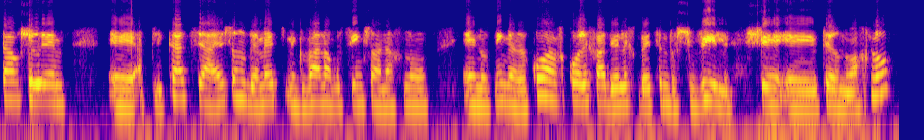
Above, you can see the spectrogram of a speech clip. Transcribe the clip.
אתר שלם, אפליקציה, יש לנו באמת מגוון ערוצים שאנחנו נותנים ללקוח, כל אחד ילך בעצם בשביל שיותר נוח לו.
